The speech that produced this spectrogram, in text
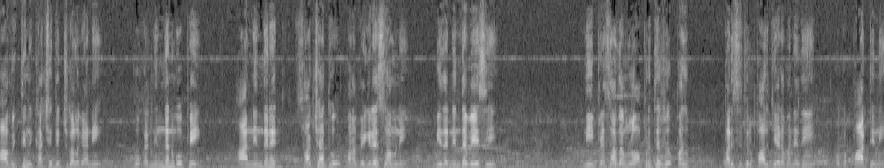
ఆ వ్యక్తిని కక్ష తీర్చుకోవాలి కానీ ఒక నిందను ఒప్పి ఆ నిందనే సాక్షాత్తు మన వెంకటేశ్వర స్వామిని మీద నింద వేసి నీ ప్రసాదంలో అప్రత్య ప- పరిస్థితులు పాలు చేయడం అనేది ఒక పార్టీని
